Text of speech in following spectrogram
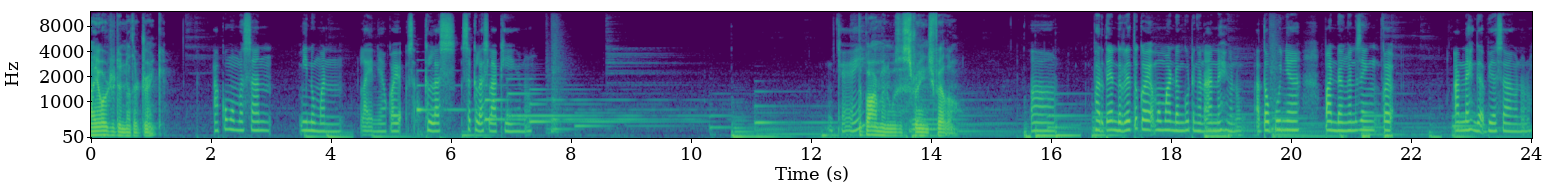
I ordered another drink. Aku memesan minuman lainnya kayak gelas segelas lagi you know. Oke. The barman was a strange fellow. Eh, bartender itu kayak memandangku dengan aneh ngono atau punya pandangan sing kayak aneh nggak biasa ngono.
